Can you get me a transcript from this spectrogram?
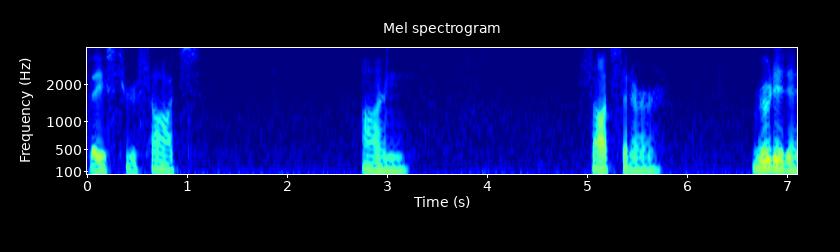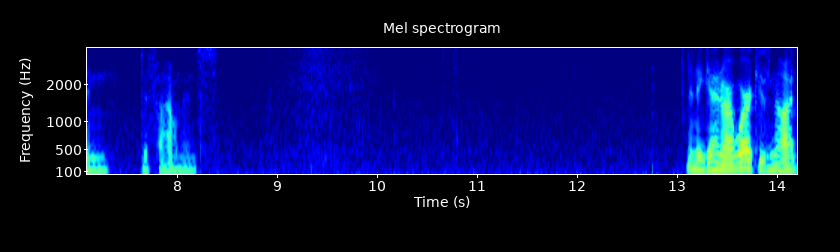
based through thoughts on thoughts that are rooted in defilements. And again, our work is not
